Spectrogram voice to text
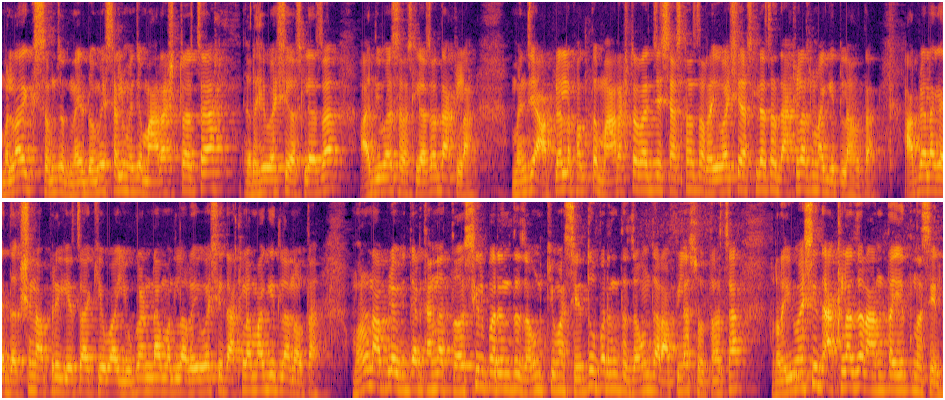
मला एक समजत नाही. डोमेसाईल म्हणजे महाराष्ट्राचा रहिवासी असल्याचा आदिवासी असल्याचा दाखला. म्हणजे आपल्याला फक्त महाराष्ट्र राज्य शासनाचा रहिवासी असल्याचा दाखलाच मागितला होता. आपल्याला काय दक्षिण आफ्रिकेचा किंवा युगांडामधला रहिवासी दाखला मागितला नव्हता. म्हणून आपल्या विद्यार्थ्यांना तहसीलपर्यंत जाऊन किंवा सेतूपर्यंत जाऊन जर आपल्या स्वतःचा रहिवासी दाखला जर आणता येत नसेल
